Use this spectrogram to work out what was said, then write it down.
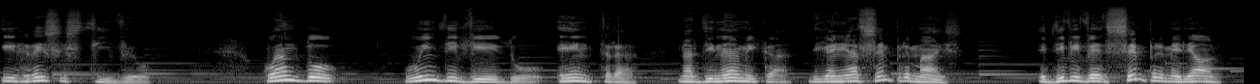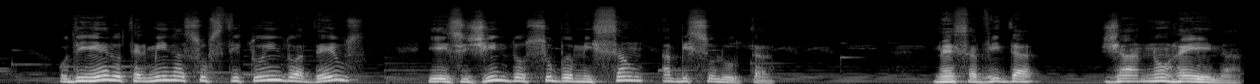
irresistível. Quando o indivíduo entra na dinâmica de ganhar sempre mais e de viver sempre melhor, o dinheiro termina substituindo a Deus e exigindo submissão absoluta. Nessa vida já não reina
